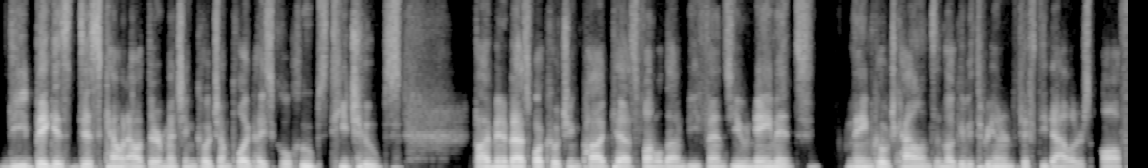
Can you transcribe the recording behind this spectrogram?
the biggest discount out there. Mentioning Coach Unplugged, High School Hoops, Teach Hoops, Five Minute Basketball Coaching Podcast, Funnel Down Defense, you name it. Name Coach Collins and they'll give you $350 off.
